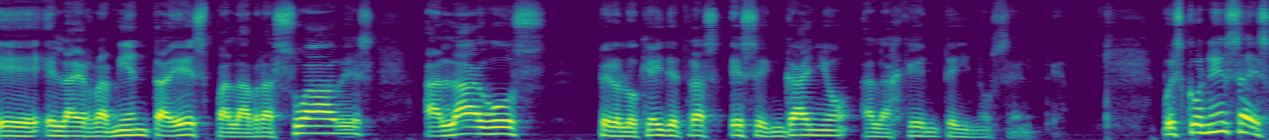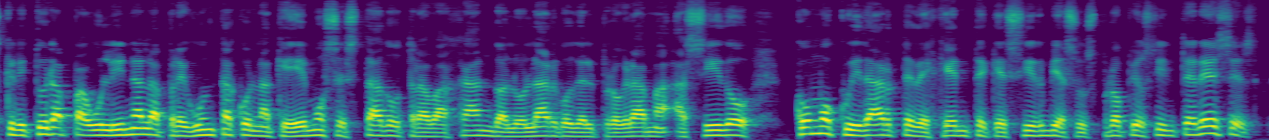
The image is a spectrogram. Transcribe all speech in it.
eh, la herramienta es palabras suaves, halagos, pero lo que hay detrás es engaño a la gente inocente. Pues con esa escritura paulina la pregunta con la que hemos estado trabajando a lo largo del programa ha sido cómo cuidarte de gente que sirve a sus propios intereses.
